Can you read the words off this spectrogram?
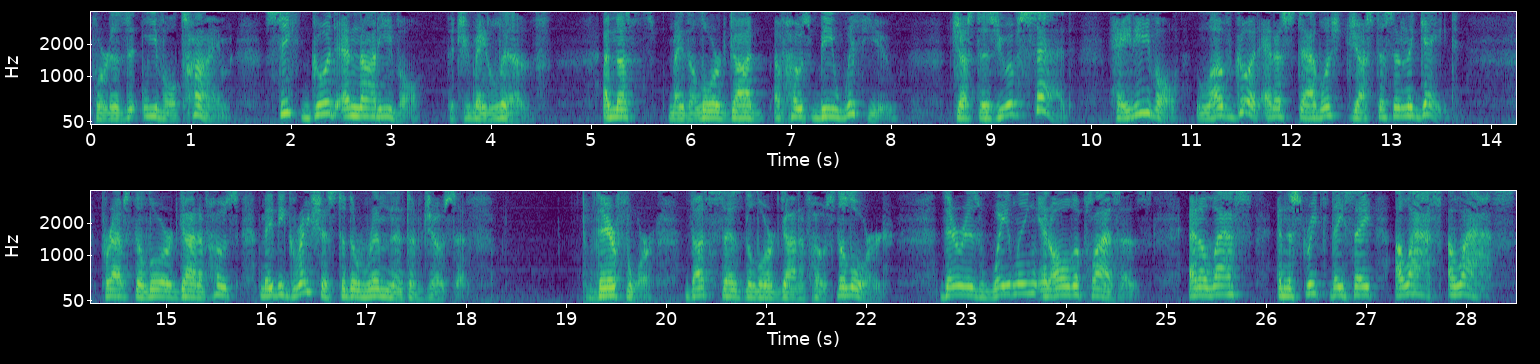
for it is an evil time. Seek good and not evil, that you may live. And thus may the Lord God of hosts be with you, just as you have said. Hate evil, love good, and establish justice in the gate. Perhaps the Lord God of hosts may be gracious to the remnant of Joseph. Therefore, thus says the Lord God of hosts, the Lord, there is wailing in all the plazas, and alas, in the streets they say, Alas, alas.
